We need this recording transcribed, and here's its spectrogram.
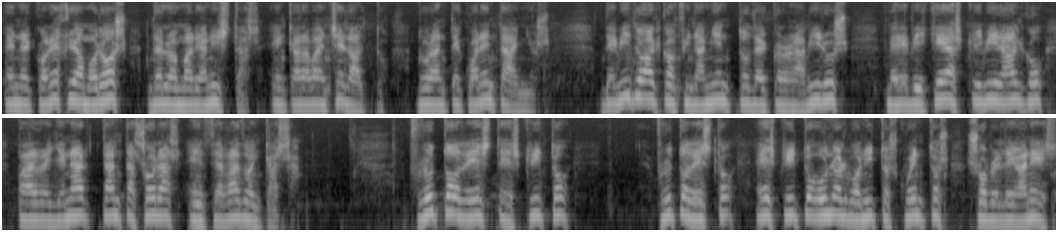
en el Colegio Amorós de los Marianistas, en Carabanchel Alto, durante 40 años. Debido al confinamiento del coronavirus, me dediqué a escribir algo para rellenar tantas horas encerrado en casa. Fruto de este escrito, fruto de esto, he escrito unos bonitos cuentos sobre Leganés,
